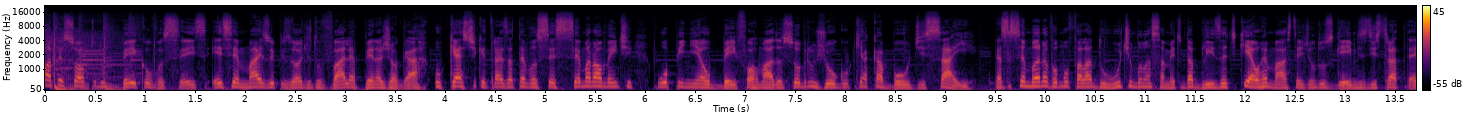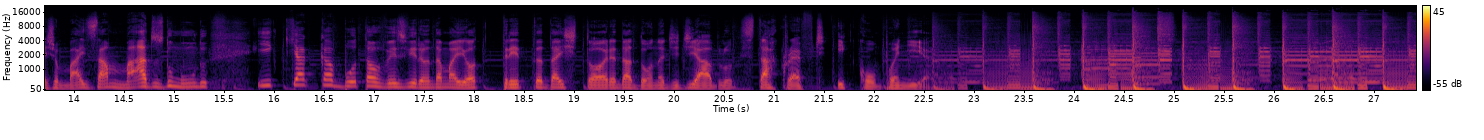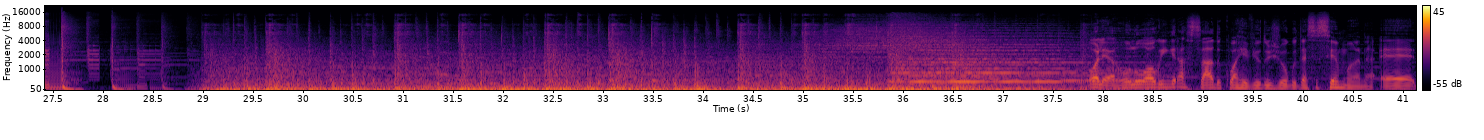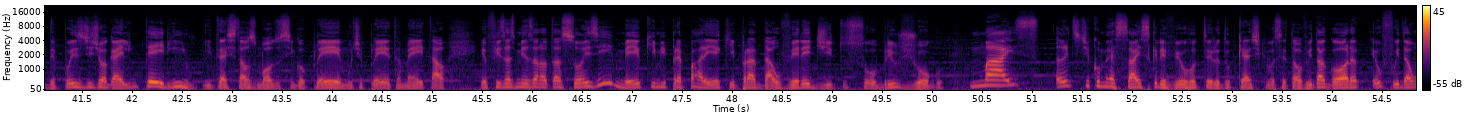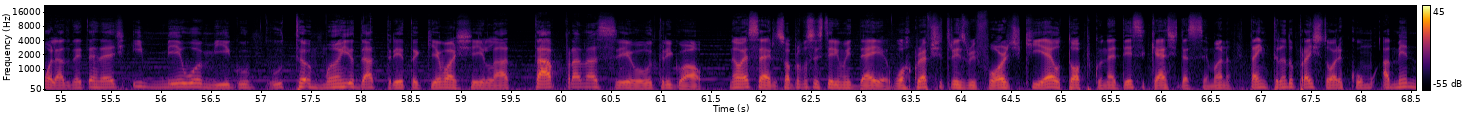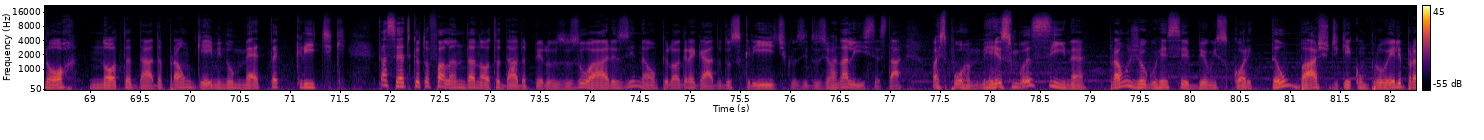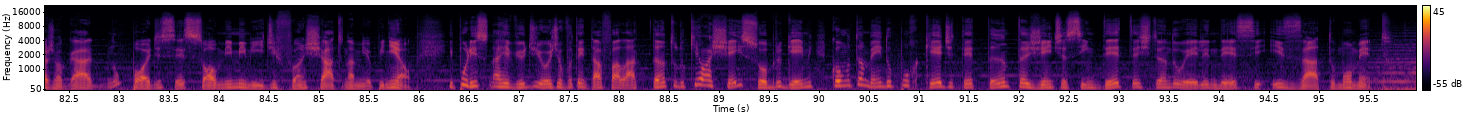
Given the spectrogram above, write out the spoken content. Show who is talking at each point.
Speaker 1: Fala pessoal, tudo bem com vocês? Esse é mais um episódio do Vale a Pena Jogar, o cast que traz até você semanalmente uma opinião bem informada sobre o jogo que acabou de sair. Nessa semana vamos falar do último lançamento da Blizzard, que é o remaster de um dos games de estratégia mais amados do mundo e que acabou talvez virando a maior treta da história da dona de Diablo, StarCraft e companhia. Olha, rolou algo engraçado com a review do jogo dessa semana. É, depois de jogar ele inteirinho e testar os modos single player, multiplayer também e tal, eu fiz as minhas anotações e meio que me preparei aqui para dar o veredito sobre o jogo. Mas antes de começar a escrever o roteiro do cast que você tá ouvindo agora, eu fui dar uma olhada na internet e meu amigo, o tamanho da treta que eu achei lá tá pra nascer outra igual. Não, é sério, só para vocês terem uma ideia, Warcraft 3 Reforged, que é o tópico, né, desse cast dessa semana, tá entrando para a história como a menor nota dada para um game no Metacritic. Tá certo que eu tô falando da nota dada pelos usuários e não pelo agregado dos críticos e dos jornalistas, tá? Mas porra, mesmo assim, né? Para um jogo receber um score tão baixo de quem comprou ele para jogar, não pode ser só mimimi de fã chato, na minha opinião. E por isso, na review de hoje, eu vou tentar falar tanto do que eu achei sobre o game, como também do porquê de ter tanta gente assim detestando ele nesse exato momento.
